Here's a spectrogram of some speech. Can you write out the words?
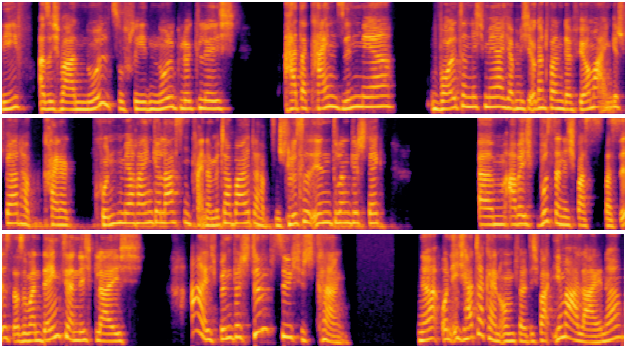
lief. Also ich war null zufrieden, null glücklich, hatte keinen Sinn mehr, wollte nicht mehr. Ich habe mich irgendwann in der Firma eingesperrt, habe keine Kunden mehr reingelassen, keine Mitarbeiter, habe den Schlüssel innen drin gesteckt. Ähm, aber ich wusste nicht, was was ist. Also man denkt ja nicht gleich, ah, ich bin bestimmt psychisch krank. Ja, und ich hatte kein Umfeld. Ich war immer alleine,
